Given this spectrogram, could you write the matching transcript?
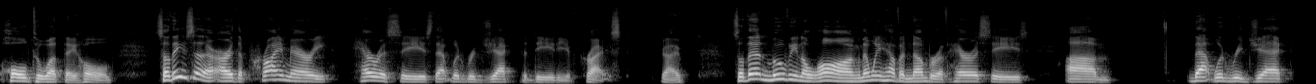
hold to what they hold. So these are, are the primary heresies that would reject the deity of Christ. Okay. So then moving along, then we have a number of heresies um, that would reject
